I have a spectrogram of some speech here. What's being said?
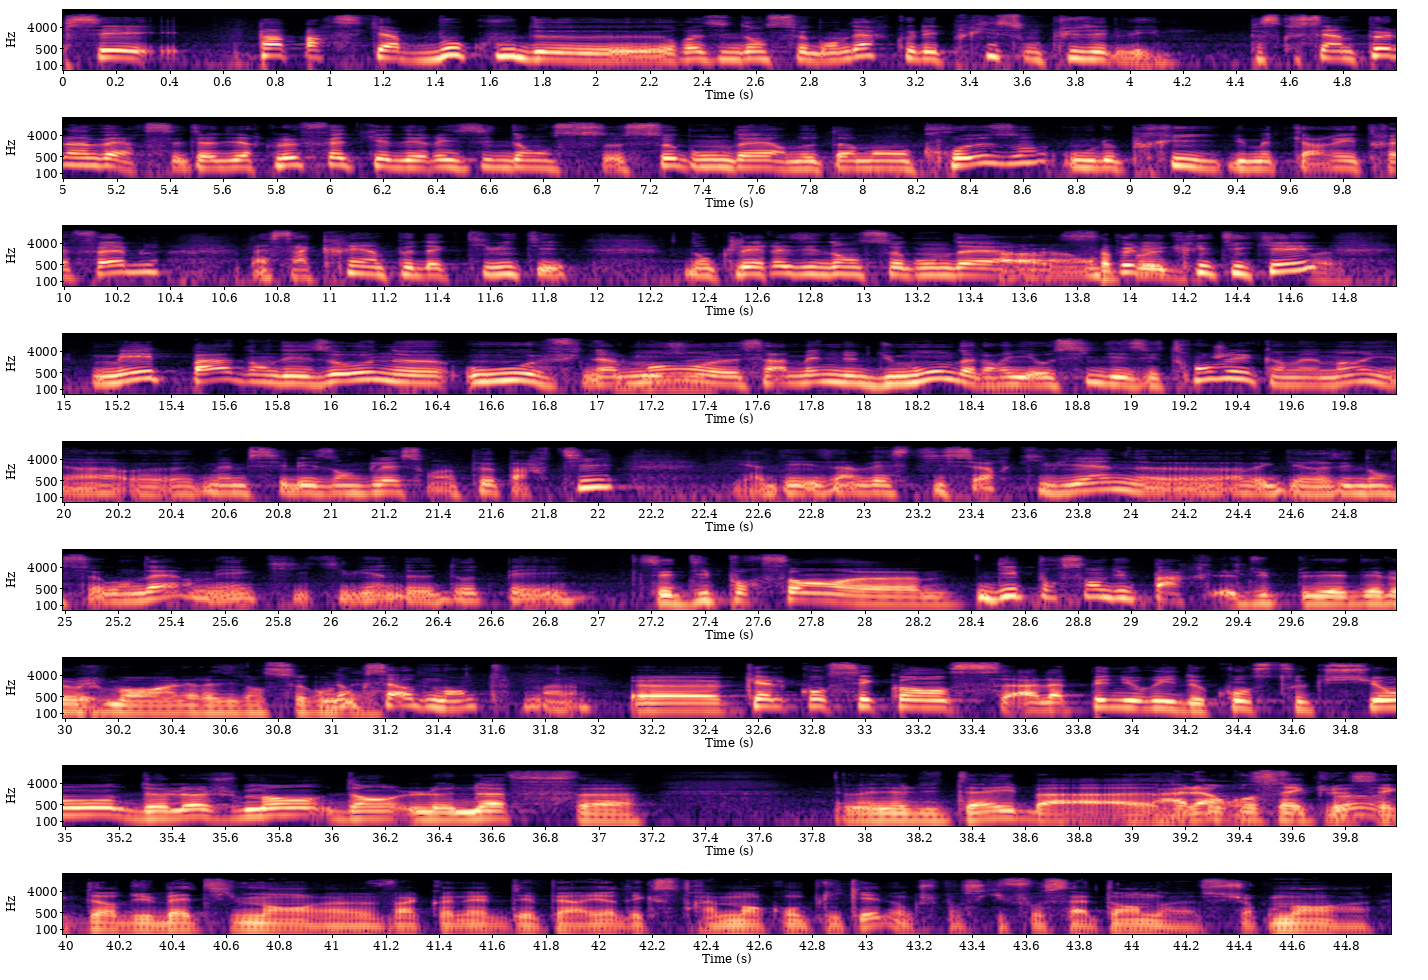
c'est pas parce qu'il y a beaucoup de résidences secondaires que les prix sont plus élevés. Parce que c'est un peu l'inverse, c'est-à-dire que le fait qu'il y ait des résidences secondaires, notamment en Creuse, où le prix du mètre carré est très faible, bah, ça crée un peu d'activité. Donc les résidences secondaires, ah, on peut, les critiquer, mais pas dans des zones où finalement euh, ça amène du monde. Alors il y a aussi des étrangers quand même, hein. il y a, euh, même si les Anglais sont un peu partis, il y a des investisseurs qui viennent euh, avec des résidences secondaires, mais qui, viennent d'autres pays. C'est 10%, 10 euh, du parc. des, logements, hein, les résidences secondaires. Donc ça augmente. Euh, quelles conséquences à la pénurie de construction de logements dans le neuf Emmanuel Duteil, bah, alors on sait que le secteur du bâtiment va connaître des périodes extrêmement compliquées, donc je pense qu'il faut s'attendre sûrement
